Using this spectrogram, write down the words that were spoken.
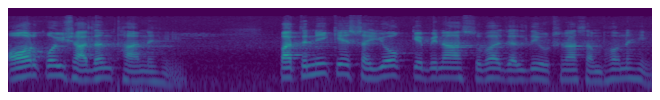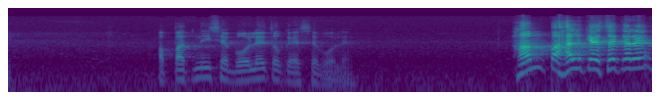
और कोई साधन था नहीं। पत्नी के सहयोग के बिना सुबह जल्दी उठना संभव नहीं। अब पत्नी से बोले तो कैसे बोले? हम पहल कैसे करें?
